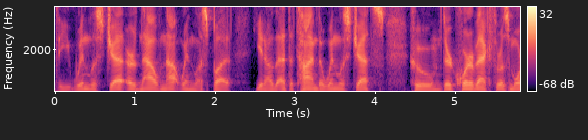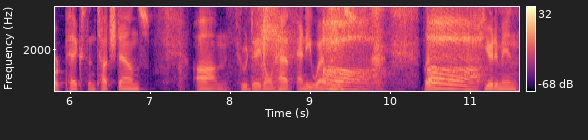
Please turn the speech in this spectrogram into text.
the winless Jet or now not winless, but you know at the time the winless Jets, who their quarterback throws more picks than touchdowns, um, who they don't have any weapons. Like, you know what I mean?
